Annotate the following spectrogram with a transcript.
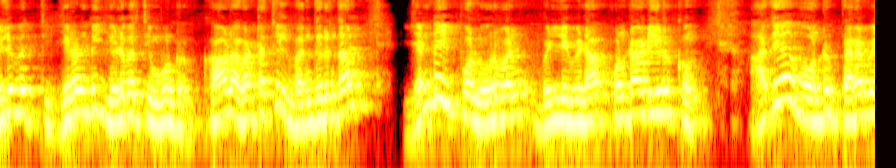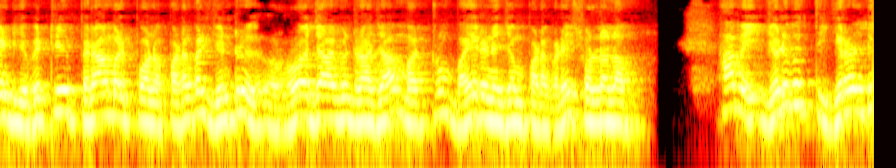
எழுபத்தி இரண்டு எழுபத்தி மூன்று காலகட்டத்தில் வந்திருந்தால் என்னை போல் ஒருவன் வெள்ளி விழா கொண்டாடியிருக்கும். அதே போன்று பெற வேண்டிய வெற்றியை பெறாமல் போன படங்கள் என்று ரோஜாவின் ராஜா மற்றும் வைரநெஞ்சம் படங்களை சொல்லலாம். அவை எழுபத்தி இரண்டு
